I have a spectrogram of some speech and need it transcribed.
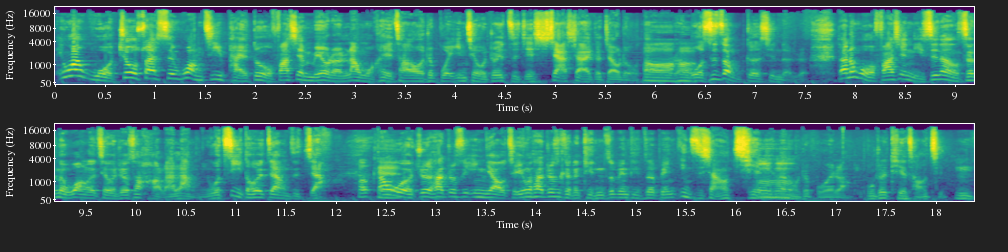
因为我就算是忘记排队，我发现没有人让我可以插，我就不会因切，我就会直接下下一个交流道我是这种个性的人。但如果我发现你是那种真的忘了切，我就说好了，让你，我自己都会这样子讲。OK，但我觉得他就是硬要切，因为他就是可能停这边停这边，一直想要切你，那种我就不会让，我就贴超紧。嗯，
